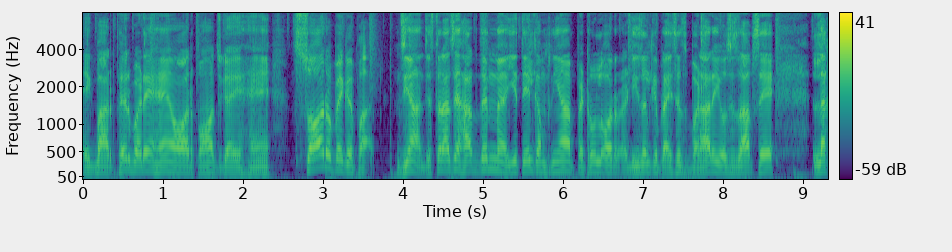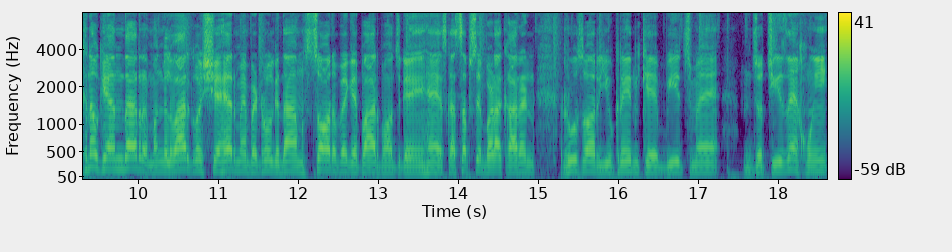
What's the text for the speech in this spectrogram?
एक बार फिर बढ़े हैं और पहुँच गए हैं सौ रुपये के पार। जी हाँ जिस तरह से हर दिन ये तेल कंपनियाँ पेट्रोल और डीजल के प्राइसेस बढ़ा रही है, उस हिसाब से लखनऊ के अंदर मंगलवार को शहर में पेट्रोल के दाम सौ रुपए के पार पहुँच गए हैं। इसका सबसे बड़ा कारण रूस और यूक्रेन के बीच में जो चीज़ें हुई,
